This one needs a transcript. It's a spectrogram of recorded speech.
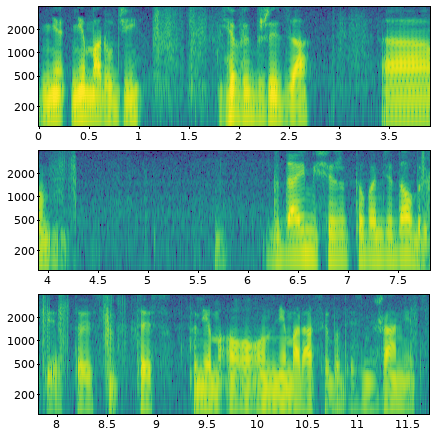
Nie, nie marudzi, nie wybrzydza. E, Wydaje mi się, że to będzie dobry pies. To jest, to jest, to nie ma, on nie ma rasy, bo to jest mieszaniec.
